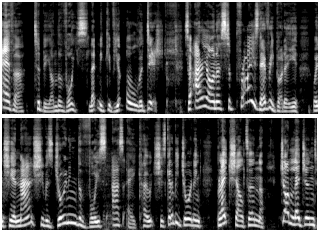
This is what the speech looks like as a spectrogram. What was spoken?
ever to be on The Voice. Let me give you all the dish. So, Ariana surprised everybody when she announced she was joining The Voice as a coach. She's going to be joining Blake Shelton, John Legend,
